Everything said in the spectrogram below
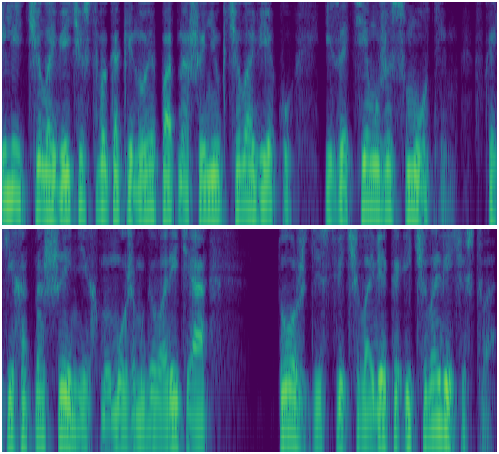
или человечество как иное по отношению к человеку, и затем уже смотрим, в каких отношениях мы можем говорить о тождестве человека и человечества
